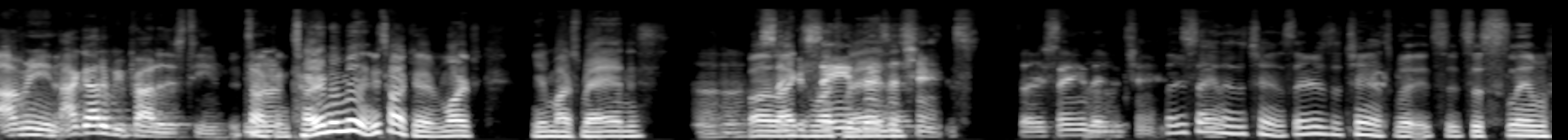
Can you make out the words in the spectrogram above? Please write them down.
I mean, I got to be proud of this team. You're talking tournament. You're talking March. You're March Madness. Uh-huh. Fun So like you're it's March saying there's a chance. So you're saying there's a chance. So you're saying there's a chance. There is a chance, but it's it's a slim,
